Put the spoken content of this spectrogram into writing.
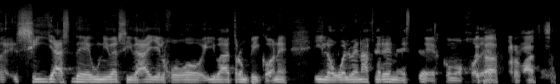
eh, sillas de universidad y el juego iba a trompicones y lo vuelven a hacer en este. Es como, De joder. todas formas, de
